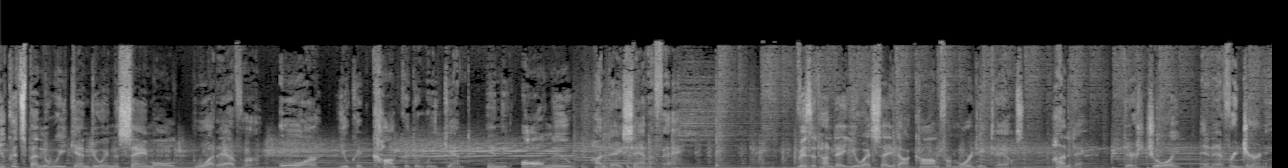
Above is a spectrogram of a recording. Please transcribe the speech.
You could spend the weekend doing the same old whatever, or you could conquer the weekend in the all-new Hyundai Santa Fe. Visit HyundaiUSA.com for more details. Hyundai, there's joy in every journey.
